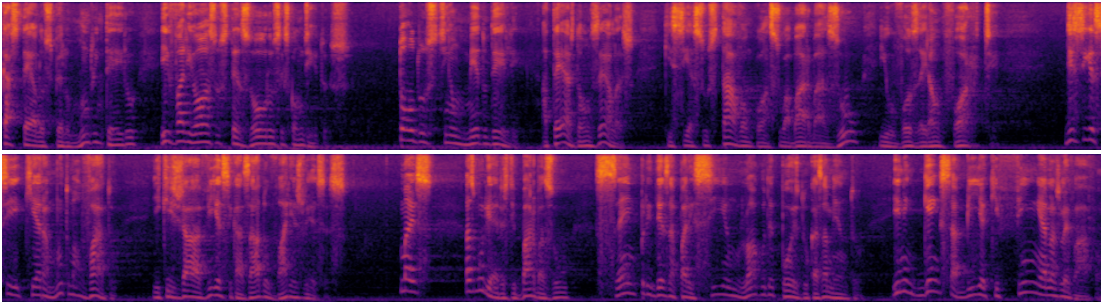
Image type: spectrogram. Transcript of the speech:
castelos pelo mundo inteiro e valiosos tesouros escondidos. Todos tinham medo dele, até as donzelas, que se assustavam com a sua barba azul e o vozeirão forte. Dizia-se que era muito malvado e que já havia se casado várias vezes. Mas as mulheres de barba azul sempre desapareciam logo depois do casamento e ninguém sabia que fim elas levavam.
